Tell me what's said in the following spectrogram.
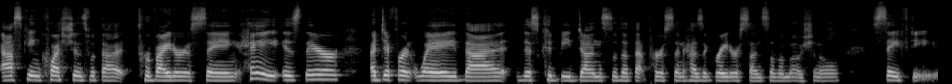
asking questions with that provider is saying hey is there a different way that this could be done so that that person has a greater sense of emotional safety?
